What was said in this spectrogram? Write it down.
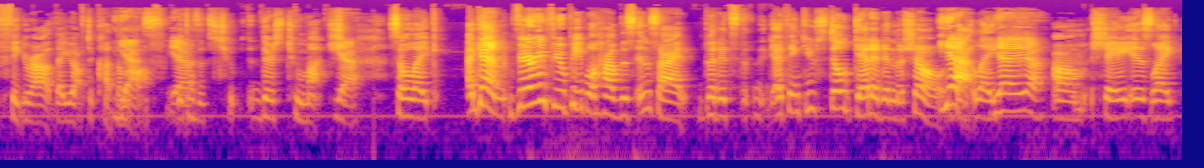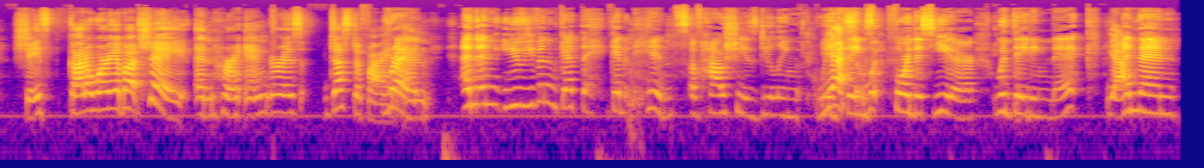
figure out that you have to cut them Yes, off yeah. because it's too there's too much. Yeah. So like again, very few people have this insight, but it's I think you still get it in the show. Yeah. that, like yeah, yeah, yeah. um Shay is like Shay's got to worry about Shay and her anger is justified. Right. And, And then you even get the get hints of how she is dealing with Yes, things for this year with dating Nick. Yeah. And then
